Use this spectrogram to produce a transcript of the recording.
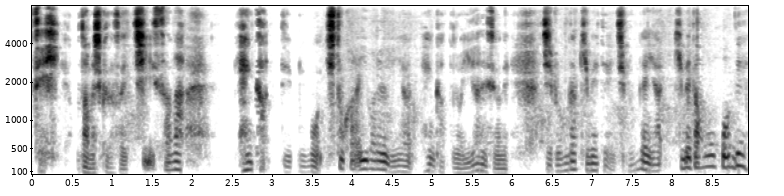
ぜひお試しください。小さな変化っていうよりも、人から言われる変化っていうのは嫌ですよね。自分が決めて、自分がや決めた方法で、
